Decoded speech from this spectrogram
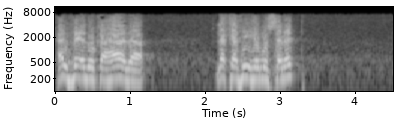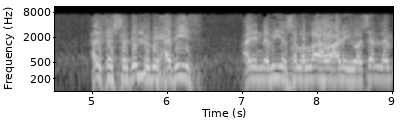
هل فعلك هذا لك فيه مستند؟ هل تستدل بحديث عن النبي صلى الله عليه وسلم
